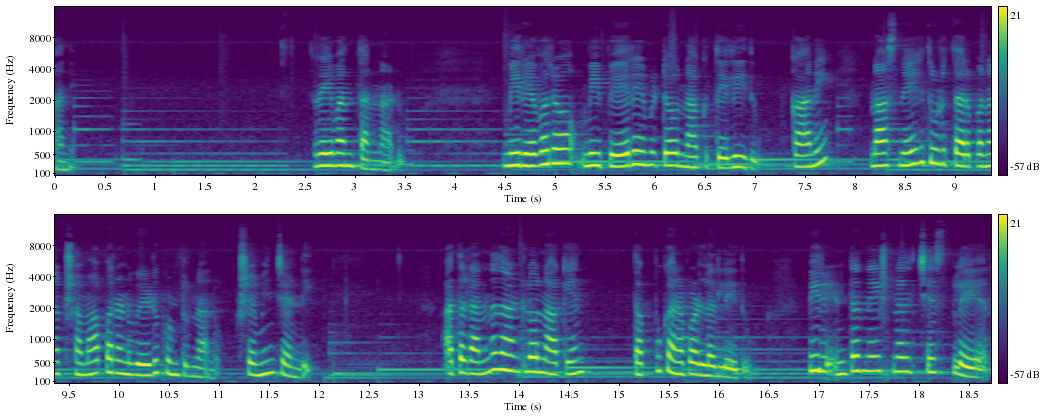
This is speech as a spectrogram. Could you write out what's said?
అని. రేవంత్ అన్నాడు. మీరెవరో మీ పేరేమిటో నాకు తెలీదు. కానీ నా స్నేహితుడి తరపున క్షమాపణను వేడుకుంటున్నాను. క్షమించండి. అతడు అన్న దాంట్లో నాకేం తప్పు కనపడలేదు. మీరు ఇంటర్నేషనల్ చెస్ ప్లేయర్.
